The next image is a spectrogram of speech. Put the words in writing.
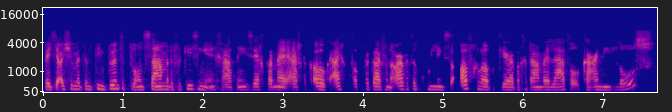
weet je, als je met een tienpuntenplan samen de verkiezingen ingaat en je zegt daarmee eigenlijk ook, eigenlijk wat Partij van de Arbeid en GroenLinks de afgelopen keer hebben gedaan, wij laten elkaar niet los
